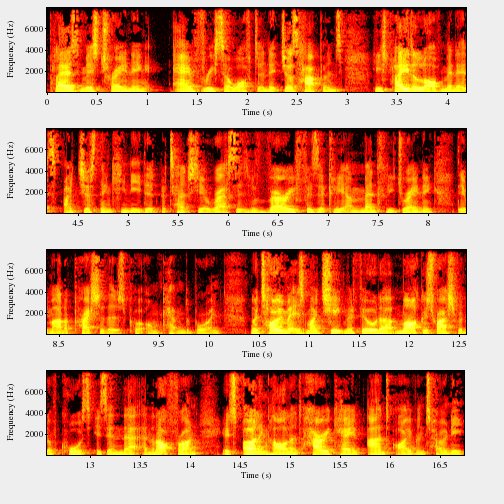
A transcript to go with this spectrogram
Players miss training every so often. It just happens. He's played a lot of minutes. I just think he needed potentially a rest. It's very physically and mentally draining the amount of pressure that is put on Kevin De Bruyne. Mitoma is my cheap midfielder. Marcus Rashford, of course, is in there. And then up front, it's Erling Haaland, Harry Kane, and Ivan Toney.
